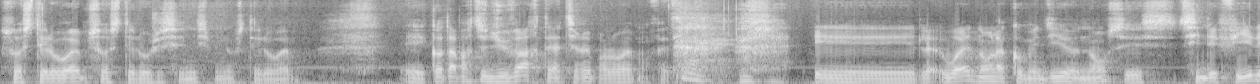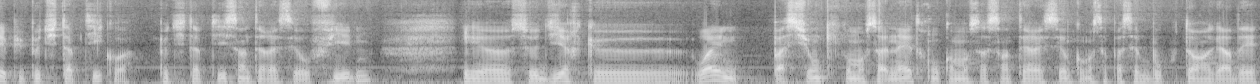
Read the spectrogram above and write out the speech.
Soit c'était l'OM, soit c'était l'OGC Nice, mais nous, c'était l'OM. Et quand à partir du Var, t'es attiré par l'OM, en fait. Et ouais, non, la comédie, euh, non, c'est cinéphile, et puis petit à petit, quoi. Petit à petit, s'intéresser au film, et euh, se dire que, ouais, une passion qui commence à naître, on commence à s'intéresser, on commence à passer beaucoup de temps à regarder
